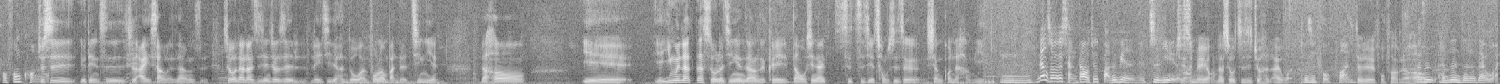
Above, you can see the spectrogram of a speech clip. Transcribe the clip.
好疯狂，就是有点是就是爱上了这样子，所以我那段时间就是累积了很多玩风浪板的经验，然后也。也因为那那时候的经验，这样子可以让我现在是直接从事这个相关的行业。嗯，那时候有想到就把这变成你的职业了。其实没有，那时候只是就很爱玩，就是 for fun。对对，for fun。然后，但是很认真的在玩。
